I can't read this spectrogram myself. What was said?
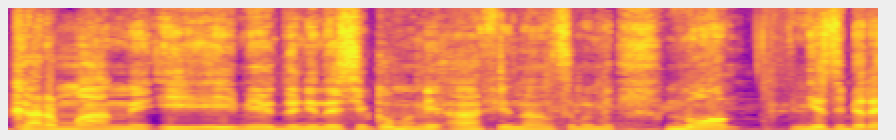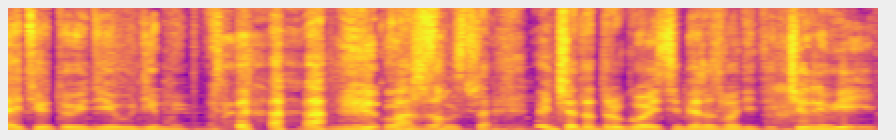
карманы. И имею в виду не насекомыми, а финансовыми. Но не забирайте эту идею у Димы. Пожалуйста. Вы что-то другое себе разводите. Червей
